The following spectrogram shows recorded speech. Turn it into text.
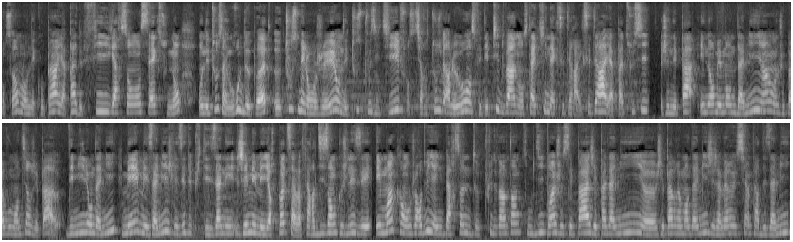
Ensemble, on est copains, il n'y a pas de filles, garçons, sexe ou non, on est tous un groupe de potes, euh, tous mélangés, on est tous positifs, on se tire tous vers le haut, on se fait des petites vannes, on se taquine, etc. etc. Il n'y a pas de souci. Je n'ai pas énormément d'amis, hein, je vais pas vous mentir, j'ai pas euh, des millions d'amis, mais mes amis, je les ai depuis des années. J'ai mes meilleurs potes, ça va faire 10 ans que je les ai. Et moi, quand aujourd'hui il y a une personne de plus de 20 ans qui me dit, moi je sais pas, j'ai pas d'amis, euh, j'ai pas vraiment d'amis, j'ai jamais réussi à me faire des amis.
